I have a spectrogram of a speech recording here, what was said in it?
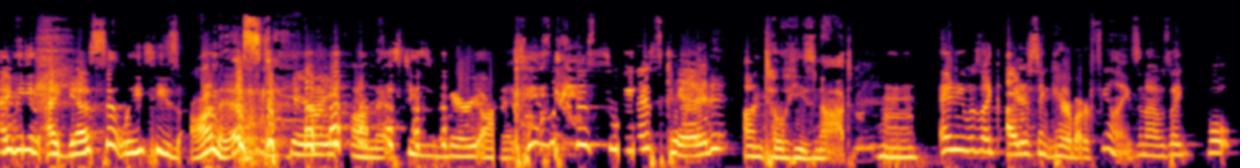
I mean, I guess at least he's honest. very honest. He's very honest. He's like the sweetest kid until he's not. Mhm. And he was like, I just didn't care about her feelings. And I was like, Well,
